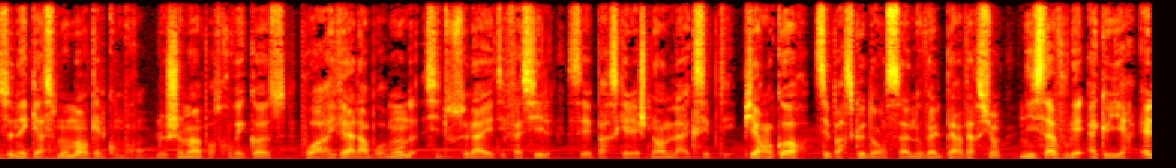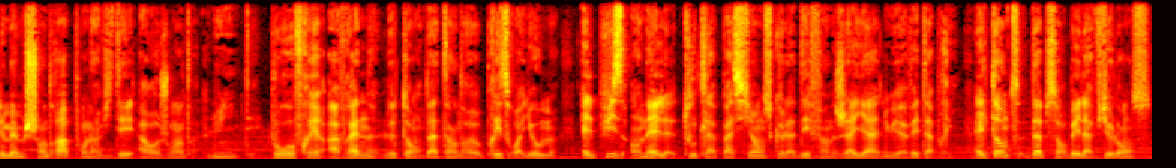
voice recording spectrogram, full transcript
Ce n'est qu'à ce moment qu'elle comprend. Le chemin pour trouver Kos, pour arriver à l'arbre monde, si tout cela a été facile, c'est parce qu'Eleshnorn l'a accepté. Pire encore, c'est parce que dans sa nouvelle perversion, Nissa voulait accueillir elle-même Chandra pour l'inviter à rejoindre l'unité. Pour offrir à Vren le temps d'atteindre Brise Royaume, elle puise en elle toute la patience que la défunte Jaya lui avait appris. Elle tente d'absorber la violence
